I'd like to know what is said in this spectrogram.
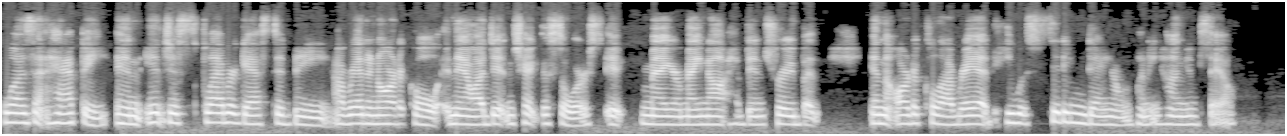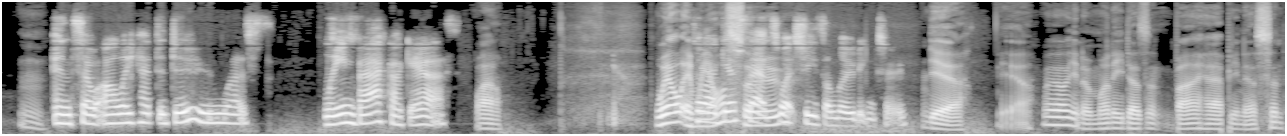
wasn't happy. And it just flabbergasted me. I read an article. And now, I didn't check the source. It may or may not have been true, but in the article I read, he was sitting down when he hung himself. Hmm. And so all he had to do was lean back, I guess. Wow. Yeah. Well, and So we I also guess that's what she's alluding to. Yeah, yeah. Well, you know, money doesn't buy happiness, and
